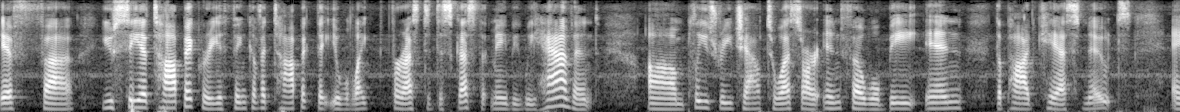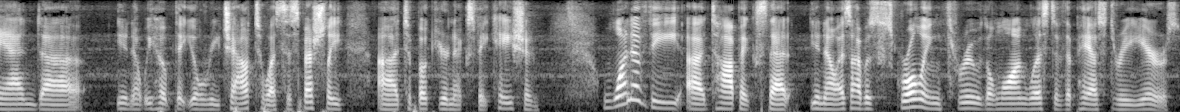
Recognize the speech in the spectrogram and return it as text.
if uh, you see a topic or you think of a topic that you would like for us to discuss that maybe we haven't, um, please reach out to us. Our info will be in the podcast notes, and uh, you know we hope that you'll reach out to us, especially uh, to book your next vacation. One of the uh, topics that you know, as I was scrolling through the long list of the past three years,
